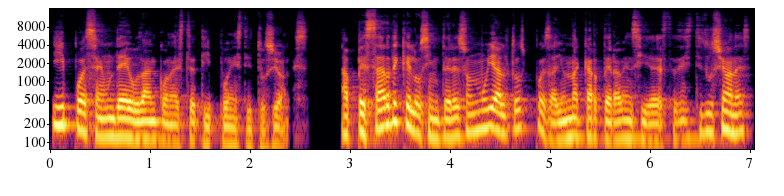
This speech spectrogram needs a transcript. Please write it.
y pues se endeudan con este tipo de instituciones. A pesar de que los intereses son muy altos, pues hay una cartera vencida de estas instituciones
